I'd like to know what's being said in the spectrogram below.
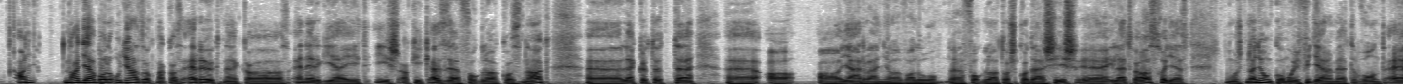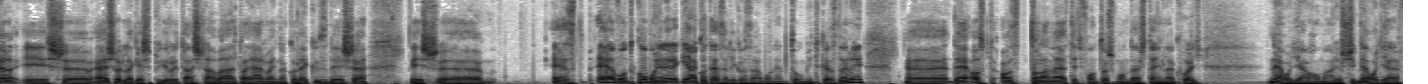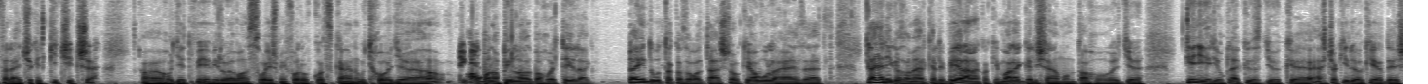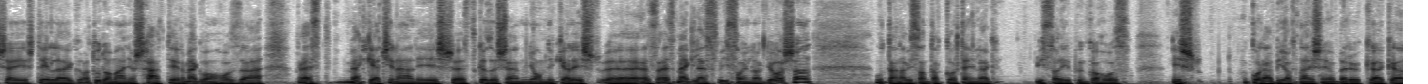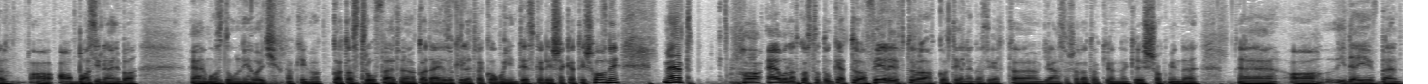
nagyjából ugyanazoknak az erőknek az energiáit is, akik ezzel foglalkoznak, eh, lekötötte eh, a a járványjal való eh, foglalatoskodás is, illetve az, hogy ez most nagyon komoly figyelmet vont el, és elsődleges prioritásra vált a járványnak a leküzdése, és ez elvont komoly energiákat, ezzel igazából nem tudunk mit kezdeni, de azt, azt talán lehet egy fontos mondás tényleg, hogy nehogy elhomályosjuk, nehogy elfelejtsük egy kicsit se, hogy itt miről van szó és mi forog kockán, úgyhogy Igen. abban a pillanatban, hogy tényleg beindultak az oltások, javul a helyzet. Legyen igaz a Merkeli Bélának, aki ma reggel is elmondta, hogy kinyírjuk, leküzdjük, ez csak időkérdése, és tényleg a tudományos háttér megvan hozzá, ezt meg kell csinálni, és ezt közösen nyomni kell, és ez, ez meg lesz viszonylag gyorsan. Utána viszont akkor tényleg visszalépünk ahhoz, és a korábbiaknál is nagyobb erőkkel kell a, abba az irányba elmozdulni, hogy aki a katasztrófát akadályozok, illetve komoly intézkedéseket is hozni, mert ha elvonatkoztatunk ettől a fél évtől, akkor tényleg azért a gyászos adatok jönnek, és sok minden eh, a idei évben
